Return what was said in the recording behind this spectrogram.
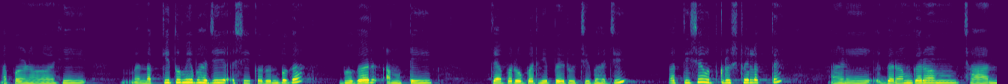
आपण ही नक्की तुम्ही भाजी अशी करून बघा. भगर आमटी त्याबरोबर ही पेरूची भाजी अतिशय उत्कृष्ट लागते आणि गरम गरम छान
